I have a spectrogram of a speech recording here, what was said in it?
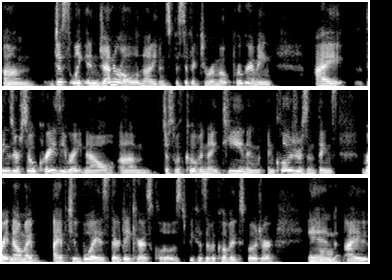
um, just like in general, not even specific to remote programming, I things are so crazy right now, um, just with COVID nineteen and, and, closures and things. Right now, my I have two boys; their daycare is closed because of a COVID exposure, and mm-hmm. I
